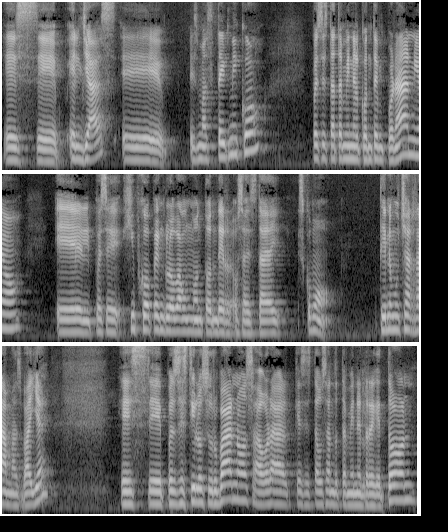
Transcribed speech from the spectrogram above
Este, el jazz eh, es más técnico, pues está también el contemporáneo, el pues eh, hip hop engloba un montón de, o sea, está es como tiene muchas ramas, vaya. Este, pues estilos urbanos, ahora que se está usando también el reggaetón.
